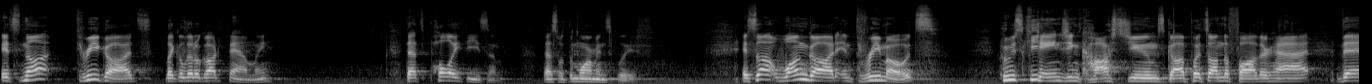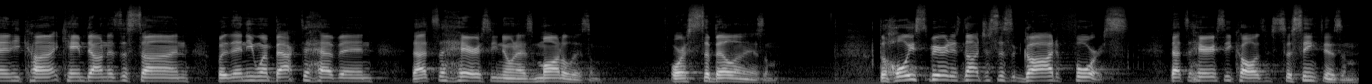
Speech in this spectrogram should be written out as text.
It's not three gods like a little god family. That's polytheism. That's what the Mormons believe. It's not one God in three modes. Who's changing costumes? God puts on the father hat. Then he came down as the son, but then he went back to heaven. That's a heresy known as modalism or Sabellianism. The Holy Spirit is not just this God force. That's a heresy called Socinianism.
